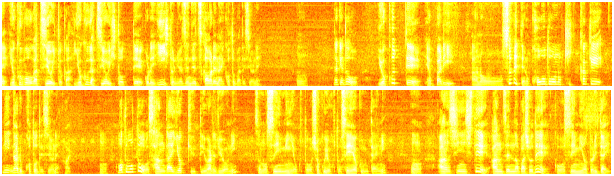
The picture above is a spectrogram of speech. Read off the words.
ね、欲望が強いとか欲が強い人ってこれいい人には全然使われない言葉ですよね。うん、だけど欲ってやっぱりあの全ての行動のきっかけになることですよね。はい。もともと三大欲求って言われるようにその睡眠欲と食欲と性欲みたいに、うん、安心して安全な場所でこう睡眠をとりたい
